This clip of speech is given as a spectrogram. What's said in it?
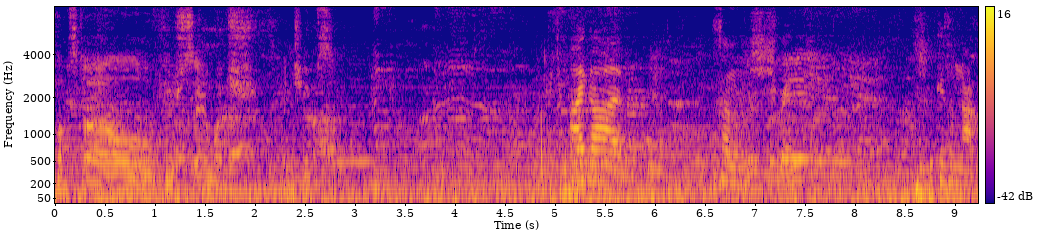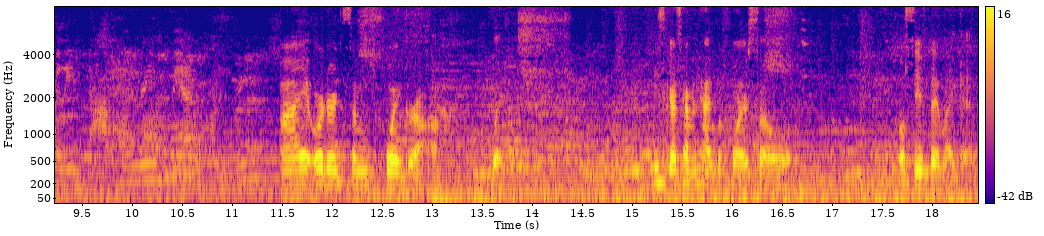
Pub style fish sandwich and chips. I got some shrimp because I'm not really that hungry, but I'm hungry. I ordered some foie gras, which these guys haven't had before, so we'll see if they like it.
